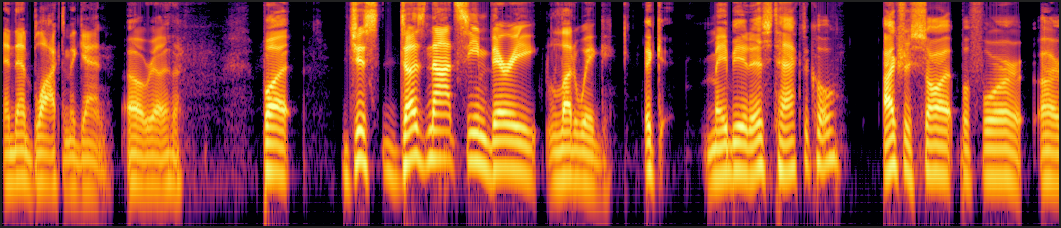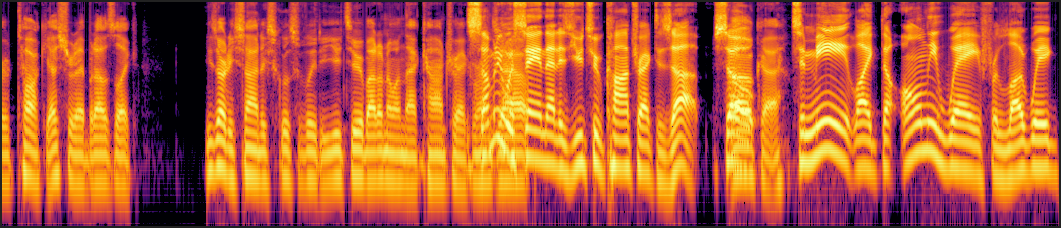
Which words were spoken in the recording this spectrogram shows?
and then blocked him again. Oh, really? But Just does not seem very Ludwig. it, maybe it is tactical. I actually saw it before our talk yesterday, but I was like, he's already signed exclusively to YouTube. I don't know when that contract. runs Somebody was out. saying that his YouTube contract is up. So Oh, okay. to me, like the only way for Ludwig,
